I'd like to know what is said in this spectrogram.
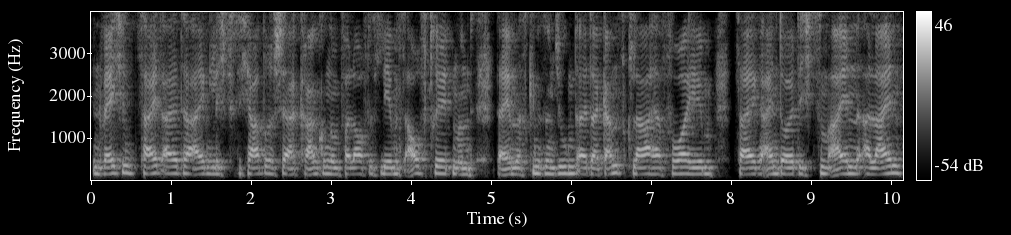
in welchem Zeitalter eigentlich psychiatrische Erkrankungen im Verlauf des Lebens auftreten und da eben das Kindes- und Jugendalter ganz klar hervorheben, zeigen eindeutig zum einen allein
